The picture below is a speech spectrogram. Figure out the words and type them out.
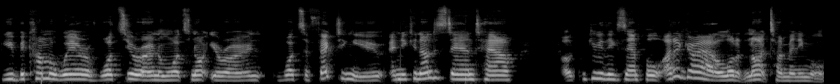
you become aware of what's your own and what's not your own, what's affecting you, and you can understand how. I'll give you the example. I don't go out a lot at nighttime anymore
